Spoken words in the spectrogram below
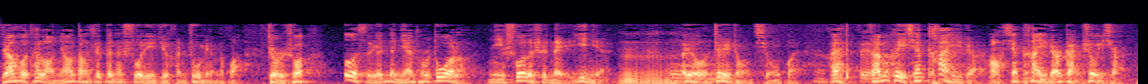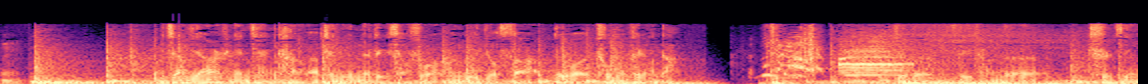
然后他老娘当时跟他说了一句很著名的话，就是说饿死人的年头多了，你说的是哪一年？嗯嗯嗯。哎呦，这种情怀，哎，对咱们可以先看一点啊，先看一点，感受一下。嗯，将近二十年前看了郑云的这个小说《温故一九四二》，对我触动非常大，觉得非常的吃惊，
